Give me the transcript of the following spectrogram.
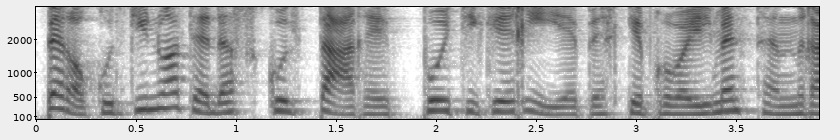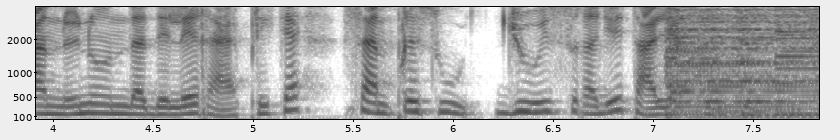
Però continuate ad ascoltare poeticherie perché probabilmente andranno in onda delle repliche sempre su juiceradioitalia.it.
